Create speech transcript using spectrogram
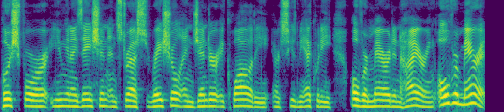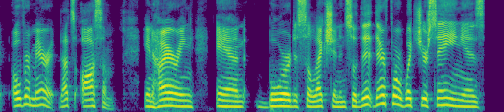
push for unionization and stress racial and gender equality, or excuse me, equity over merit in hiring, over merit, over merit. That's awesome in hiring and board selection. And so, th- therefore, what you're saying is,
